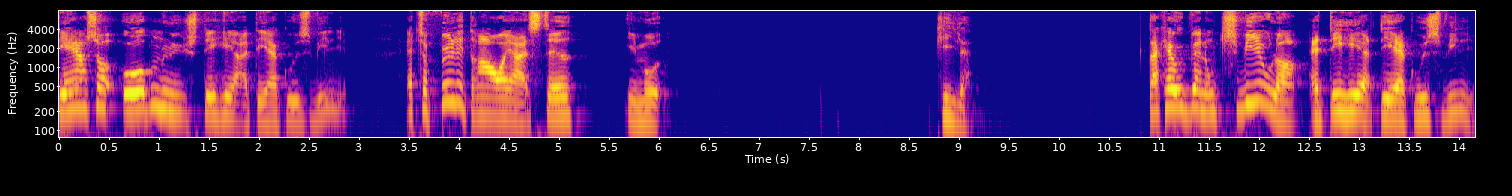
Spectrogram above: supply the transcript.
det er så åbenlyst det her, at det er Guds vilje. At selvfølgelig drager jeg afsted imod Kila. Der kan jo ikke være nogen tvivl om, at det her, det er Guds vilje.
